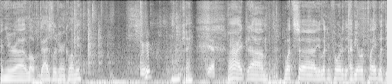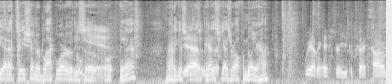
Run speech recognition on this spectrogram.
And your uh, local guys live here in Columbia? Mhm. Okay. Yeah. All right. Um, what's uh, you looking forward to? The, have you ever played with the adaptation or Blackwater or these? Oh, uh, yeah. or- yeah. All right. I guess Yeah, you guys, I guess a- you guys are all familiar, huh? we have a history, you could say. Um,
